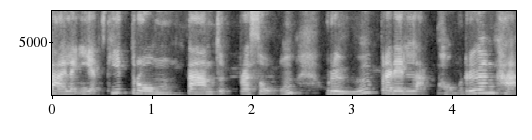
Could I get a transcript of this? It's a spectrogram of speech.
รายละเอียดที่ตรงตามจุดประสงค์ หรือประเด็นหลักของเรื่องค่ะ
